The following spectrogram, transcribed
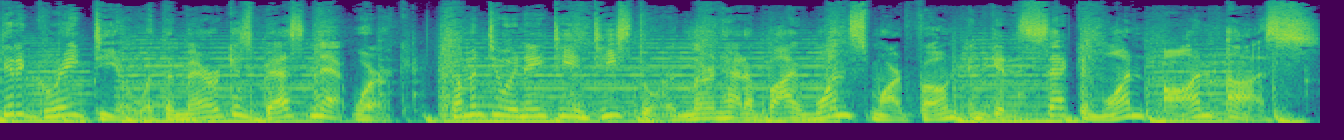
Get a great deal with America's Best Network. Come into an AT&T store and learn how to buy one smartphone and get a second one on us.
